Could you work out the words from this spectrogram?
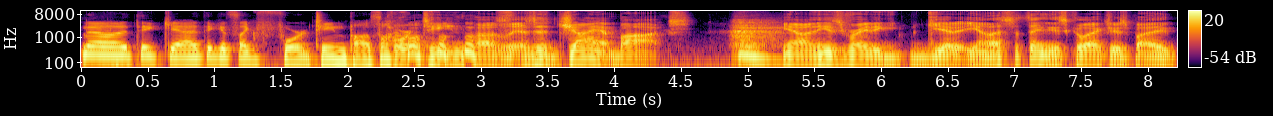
no, I think yeah, I think it's like fourteen puzzles. 14 puzzles. It's a giant box. You know, and he's ready to get it. You know, that's the thing. These collectors by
